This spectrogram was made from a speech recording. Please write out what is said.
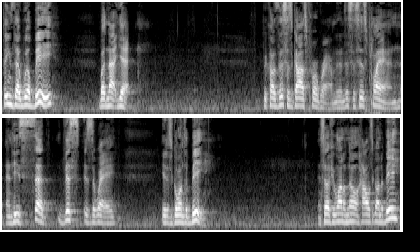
things that will be, but not yet. Because this is God's program and this is his plan, and he said this is the way it is going to be. And so, if you want to know how it's going to be,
